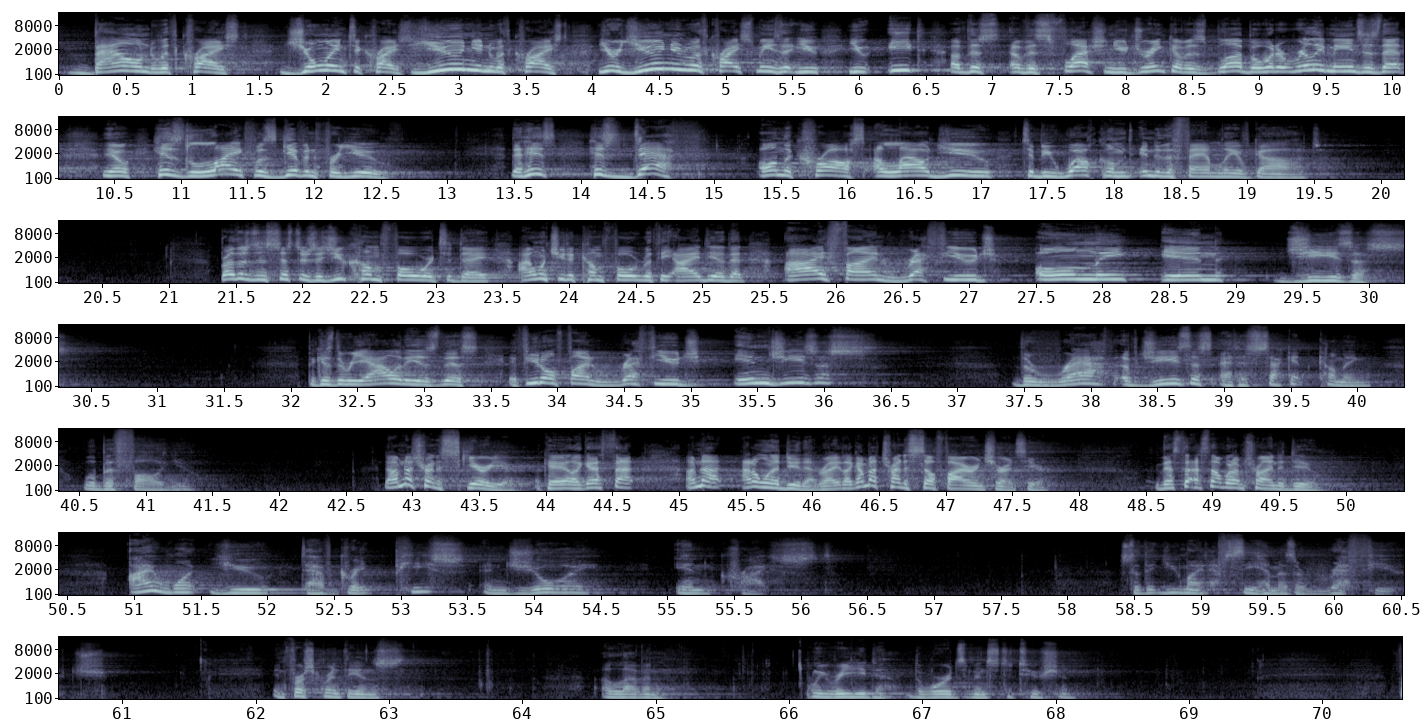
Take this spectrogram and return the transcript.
bound with Christ, joined to Christ, union with Christ, your union with Christ means that you, you eat of, this, of his flesh and you drink of his blood. But what it really means is that you know, his life was given for you, that his, his death on the cross allowed you to be welcomed into the family of God. Brothers and sisters, as you come forward today, I want you to come forward with the idea that I find refuge only in Jesus. Because the reality is this if you don't find refuge in Jesus, the wrath of Jesus at his second coming will befall you. Now, I'm not trying to scare you, okay? Like, that's not, I'm not, I don't want to do that, right? Like, I'm not trying to sell fire insurance here. That's, that's not what I'm trying to do. I want you to have great peace and joy in Christ so that you might see him as a refuge. In 1 Corinthians 11, we read the words of institution.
